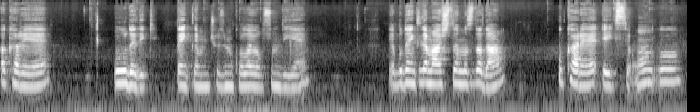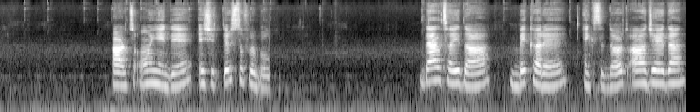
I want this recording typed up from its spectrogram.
a kareye u dedik. Denklemin çözümü kolay olsun diye. Ve bu denklemi açtığımızda da u kare eksi 10 u artı 17 eşittir 0 bulduk. Delta'yı da b kare eksi 4 ac'den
